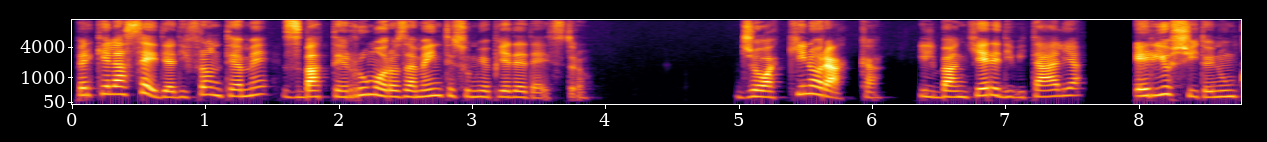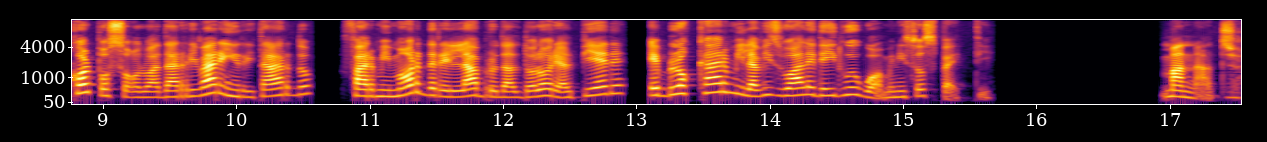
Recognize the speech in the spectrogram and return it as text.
perché la sedia di fronte a me sbatte rumorosamente sul mio piede destro. Gioacchino Racca, il banchiere di Vitalia, è riuscito in un colpo solo ad arrivare in ritardo, farmi mordere il labbro dal dolore al piede e bloccarmi la visuale dei due uomini sospetti. Mannaggia.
